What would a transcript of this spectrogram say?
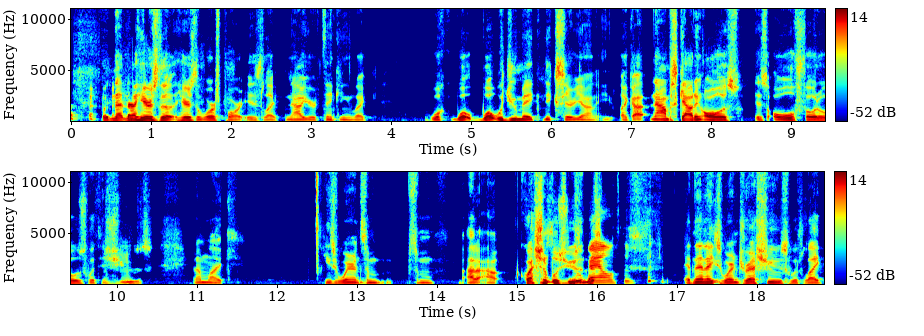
but now, now here's the here's the worst part is like now you're thinking like, what what what would you make Nick Sirianni? Like I, now I'm scouting all his his old photos with his Mhm. shoes, and I'm like, he's wearing some some I, I, questionable shoes. New in this- Balances. and then he's wearing dress shoes with like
